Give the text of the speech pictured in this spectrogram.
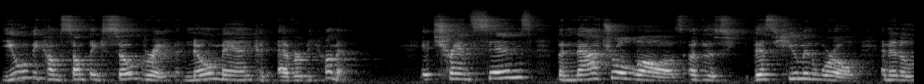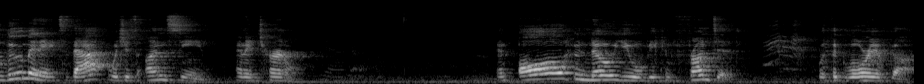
You will become something so great that no man could ever become it. It transcends the natural laws of this, this human world and it illuminates that which is unseen and eternal and all who know you will be confronted with the glory of God.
